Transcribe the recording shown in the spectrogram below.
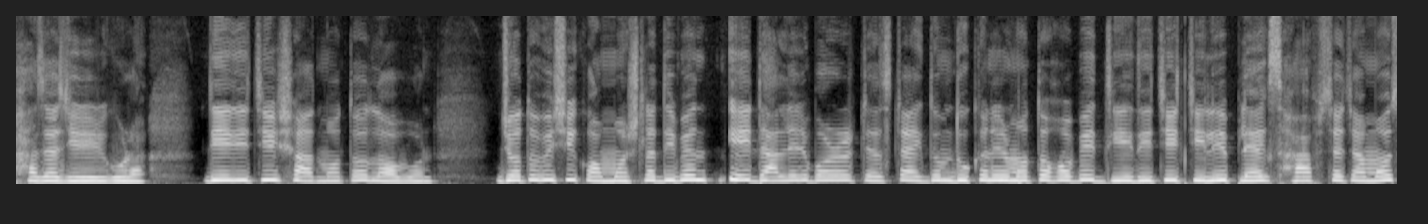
ভাজা জিরির গুঁড়া, দিয়ে দিচ্ছি স্বাদ মতো লবণ। যত বেশি কম মশলা দিবেন, এই ডালের বড়ার টেস্টটা একদম দোকানের মতো হবে। দিয়ে দিচ্ছি চিলি ফ্লেক্স, হাফ চা চামচ।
